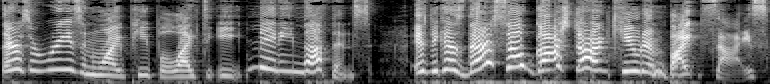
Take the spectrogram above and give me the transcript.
There's a reason why people like to eat mini nothings. It's because they're so gosh darn cute and bite size.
